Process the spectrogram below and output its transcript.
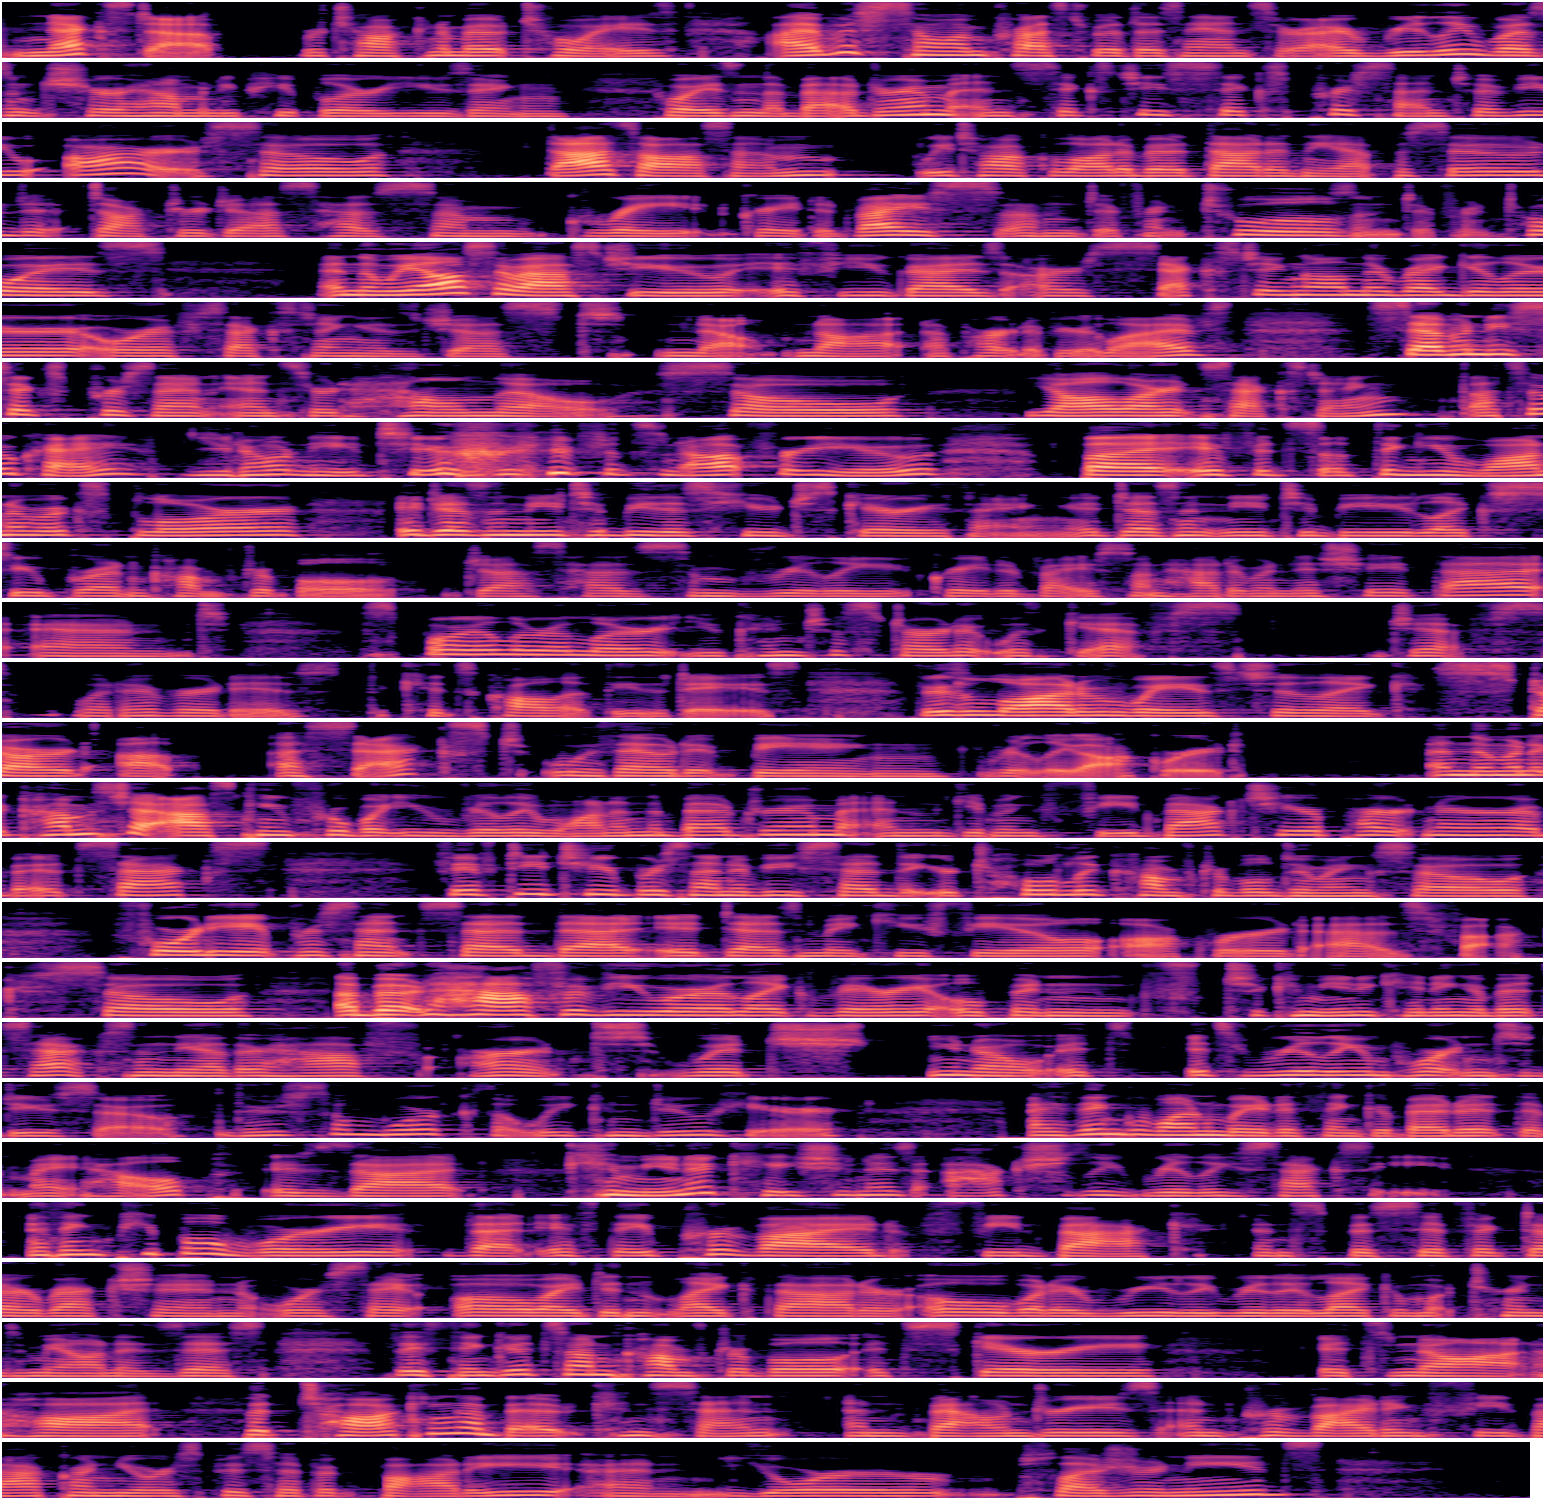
Next up, we're talking about toys. I was so impressed with this answer. I really wasn't sure how many people are using toys in the bedroom, and 66% of you are. So that's awesome. We talk a lot about that in the episode. Dr. Jess has some great, great advice on different tools and different toys. And then we also asked you if you guys are sexting on the regular or if sexting is just, no, not a part of your lives. 76% answered hell no. So y'all aren't sexting. That's okay. You don't need to if it's not for you. But if it's something you want to explore, it doesn't need to be this huge, scary thing. It doesn't need to be like super uncomfortable. Jess has some really great advice on how to initiate that. And spoiler alert, you can just start it with gifts. GIFs, whatever it is the kids call it these days. There's a lot of ways to like start up a sext without it being really awkward. And then when it comes to asking for what you really want in the bedroom and giving feedback to your partner about sex, 52% of you said that you're totally comfortable doing so. 48% said that it does make you feel awkward as fuck. So, about half of you are like very open to communicating about sex and the other half aren't, which, you know, it's it's really important to do so. There's some work that we can do here. I think one way to think about it that might help is that communication is actually really sexy. I think people worry that if they provide feedback and specific direction or say, oh, I didn't like that, or oh, what I really, really like and what turns me on is this, they think it's uncomfortable, it's scary, it's not hot. But talking about consent and boundaries and providing feedback on your specific body and your pleasure needs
